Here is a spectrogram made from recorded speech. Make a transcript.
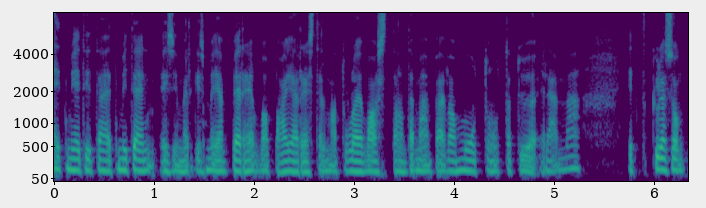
että mietitään, että miten esimerkiksi meidän perhevapaajärjestelmä tulee vastaan tämän päivän muuttunutta työelämää. Että kyllä se on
